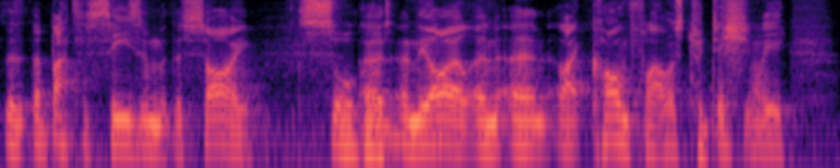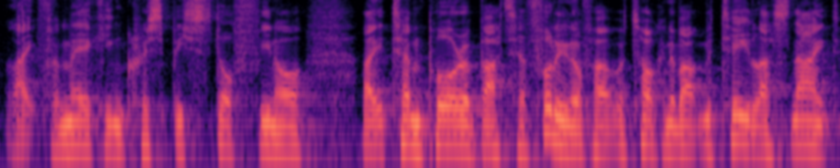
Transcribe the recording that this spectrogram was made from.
the, the batter seasoned with the soy. so uh, good. and, and the oil and, and like corn flour's traditionally like for making crispy stuff you know like tempura batter funny enough I was talking about my tea last night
